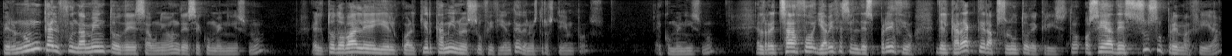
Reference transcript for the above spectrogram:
pero nunca el fundamento de esa unión, de ese ecumenismo. El todo vale y el cualquier camino es suficiente de nuestros tiempos. Ecumenismo el rechazo y a veces el desprecio del carácter absoluto de Cristo, o sea, de su supremacía.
